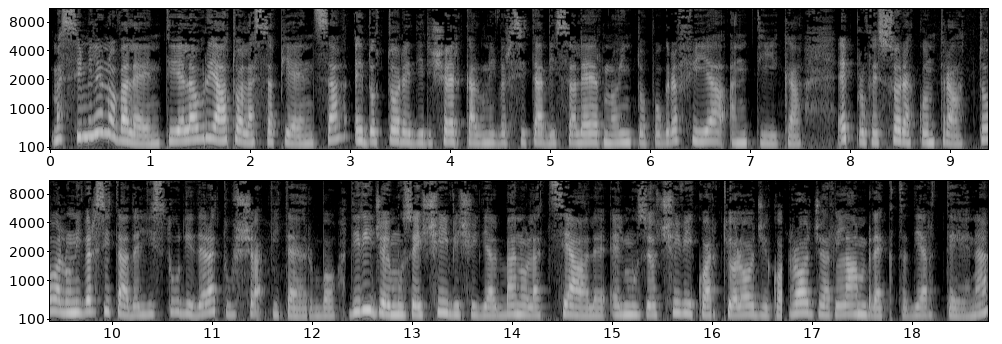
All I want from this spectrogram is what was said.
Massimiliano Valenti è laureato alla Sapienza, è dottore di ricerca all'Università di Salerno in topografia antica, è professore a contratto all'Università degli Studi della Tuscia Viterbo, dirige i musei civici di Albano Laziale e il Museo Civico Archeologico Roger Lambrecht di Artena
